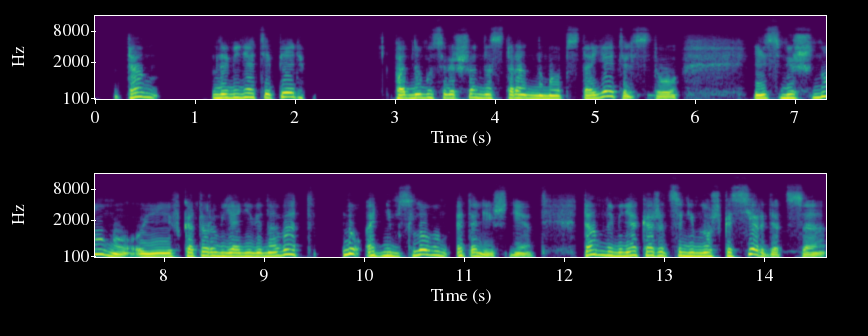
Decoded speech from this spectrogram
— «там на меня теперь по одному совершенно странному обстоятельству и смешному, и в котором я не виноват, ну, одним словом, это лишнее. Там на меня, кажется, немножко сердятся,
